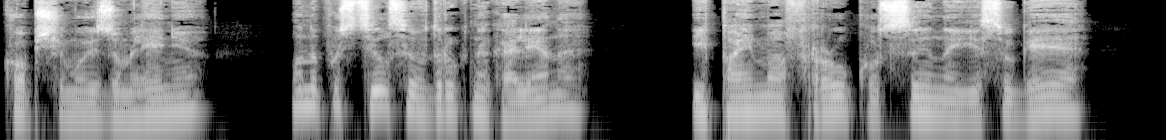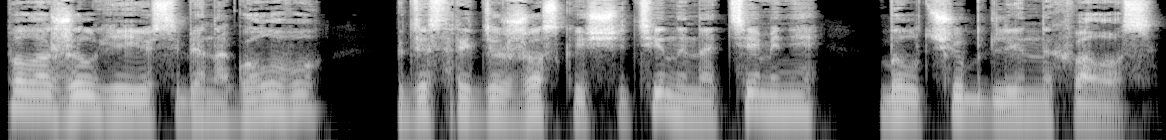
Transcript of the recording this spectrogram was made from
К общему изумлению он опустился вдруг на колено и, поймав руку сына Ясугея, положил ее себе на голову, где среди жесткой щетины на темени был чуб длинных волос.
